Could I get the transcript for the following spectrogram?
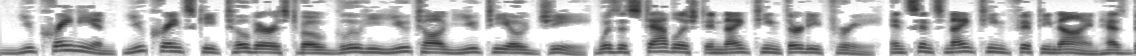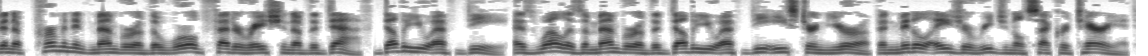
Ukrainian, Ukrainsky Tovaristvo Gluhi Utog UTOG, was established in 1933, and since 1959 has been a permanent member of the World Federation of the Deaf WFD, as well as a member of the WFD Eastern Europe and Middle Asia Regional Secretariat.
